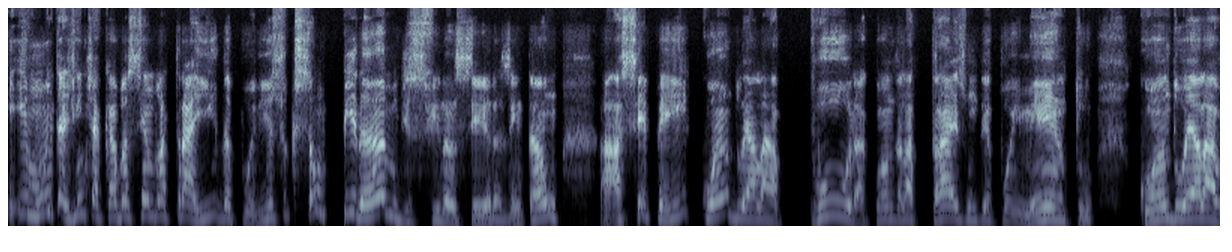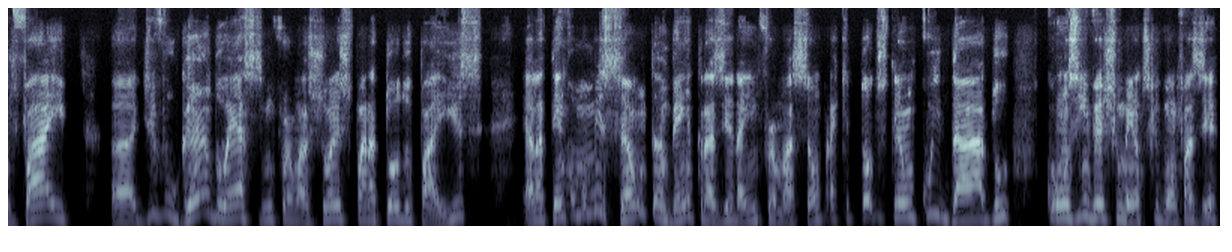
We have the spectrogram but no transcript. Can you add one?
e muita gente acaba sendo atraída por isso, que são pirâmides financeiras. Então, a CPI, quando ela apura, quando ela traz um depoimento, quando ela vai uh, divulgando essas informações para todo o país, ela tem como missão também trazer a informação para que todos tenham cuidado com os investimentos que vão fazer.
